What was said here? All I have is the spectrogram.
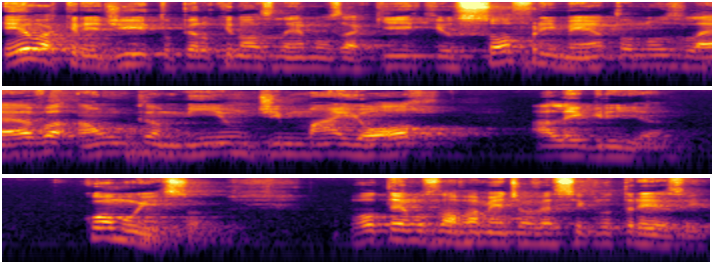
Eu acredito, pelo que nós lemos aqui, que o sofrimento nos leva a um caminho de maior alegria. Como isso? Voltemos novamente ao versículo 13.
